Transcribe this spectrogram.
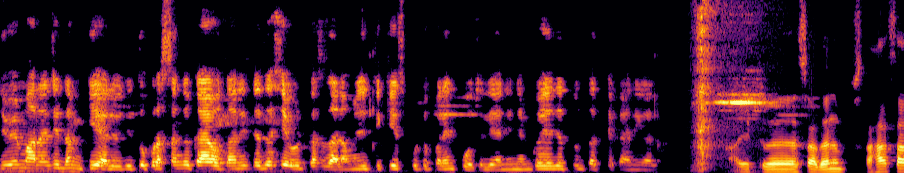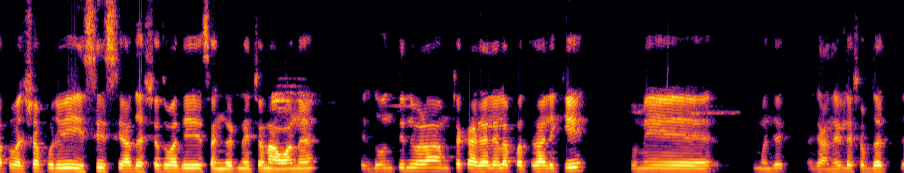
जीवे मारण्याची धमकी आली होती. तो प्रसंग काय होता आणि त्याचा शेवट कसा झाला? म्हणजे ती केस कुठपर्यंत पोहोचली आणि नेमकं याच्यातून तथ्य काय निघालं? एक साधारण सहा सात वर्षापूर्वी इसिस या दहशतवादी संघटनेच्या नावानं एक दोन तीन वेळा आमच्या कार्यालयाला पत्र आले की तुम्ही म्हणजे घाणेरड्या शब्दात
